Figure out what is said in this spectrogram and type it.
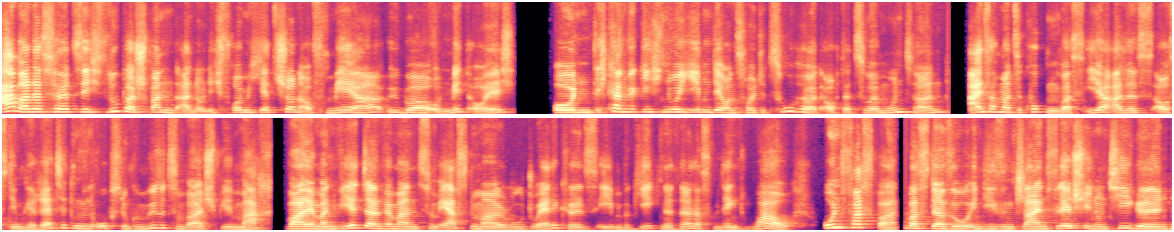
Aber das hört sich super spannend an und ich freue mich jetzt schon auf mehr über und mit euch. Und ich kann wirklich nur jedem, der uns heute zuhört, auch dazu ermuntern, einfach mal zu gucken, was ihr alles aus dem geretteten Obst und Gemüse zum Beispiel macht, weil man wird dann, wenn man zum ersten Mal Root Radicals eben begegnet, ne, dass man denkt, wow, unfassbar, was da so in diesen kleinen Fläschchen und Tiegeln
